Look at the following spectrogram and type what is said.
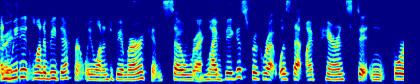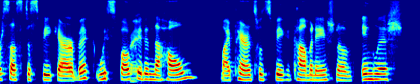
And right. we didn't want to be different. We wanted to be Americans. So right. my biggest regret was that my parents didn't force us to speak Arabic. We spoke right. it in the home. My parents would speak a combination of English,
